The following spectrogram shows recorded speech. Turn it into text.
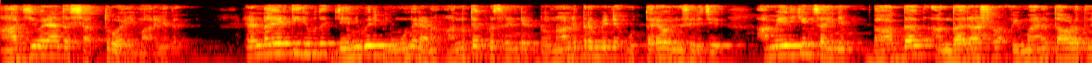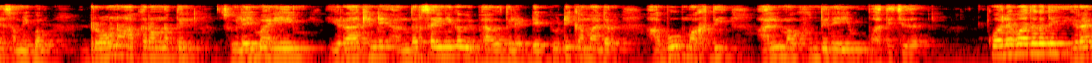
ആജീവനാന്ത ശത്രുവായി മാറിയത്. രണ്ടായിരത്തി ഇരുപത് ജനുവരി മൂന്നിനാണ് അന്നത്തെ പ്രസിഡന്റ് ഡൊണാൾഡ് ട്രംപിന്റെ ഉത്തരവനുസരിച്ച് അമേരിക്കൻ സൈന്യം ബാഗ്ദാദ് അന്താരാഷ്ട്ര വിമാനത്താവളത്തിന് സമീപം ഡ്രോൺ ആക്രമണത്തിൽ സുലൈമാനിയെയും ഇറാഖിന്റെ അന്തർസൈനിക വിഭാഗത്തിലെ deputy commander Abu Mahdi al മഹ്ദിനെയും വധിച്ചത്. കൊലപാതകത്തെ ഇറാൻ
